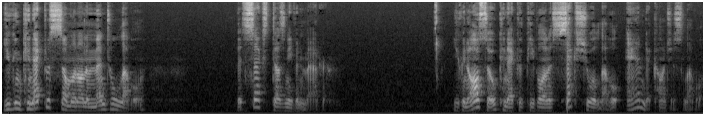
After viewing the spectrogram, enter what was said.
You can connect with someone on a mental level that sex doesn't even matter. You can also connect with people on a sexual level and a conscious level.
